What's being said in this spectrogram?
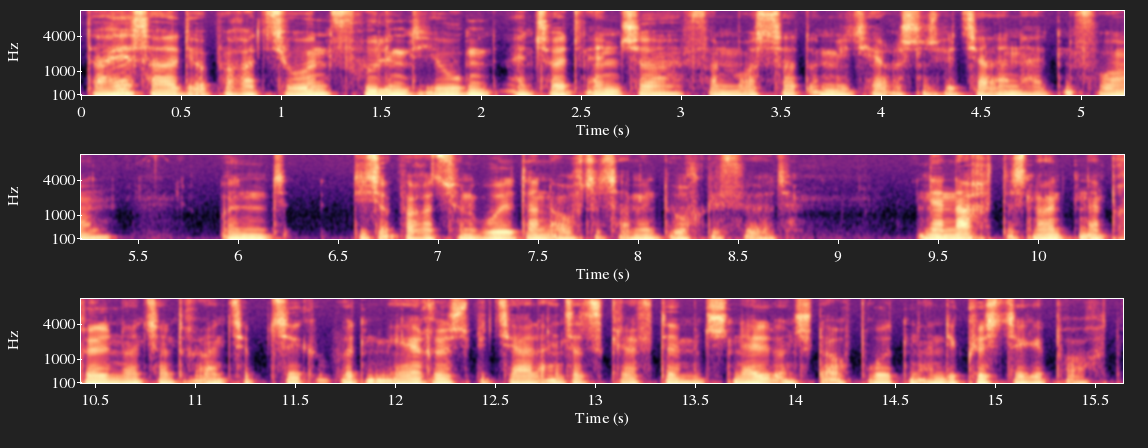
Daher sah die Operation Frühling der Jugend ein Joint Venture von Mossad und militärischen Spezialeinheiten vor und diese Operation wurde dann auch zusammen durchgeführt. In der Nacht des 9. April 1973 wurden mehrere Spezialeinsatzkräfte mit Schnell- und Schlauchbooten an die Küste gebracht,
